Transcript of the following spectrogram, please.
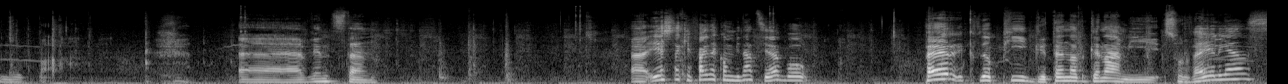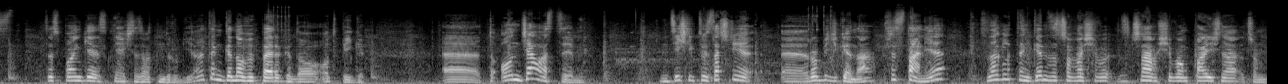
Lupa. Eee, więc ten. Eee, jest takie fajne kombinacje, bo perk do pig, ten nad genami surveillance, to jest po angielsku, nie jak się nazywa ten drugi, ale ten genowy perk do, od pig. Eee, to on działa z tym. Więc jeśli ktoś zacznie e, robić gena, przestanie, to nagle ten gen zaczyna się, zaczyna się wam palić na... Czym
